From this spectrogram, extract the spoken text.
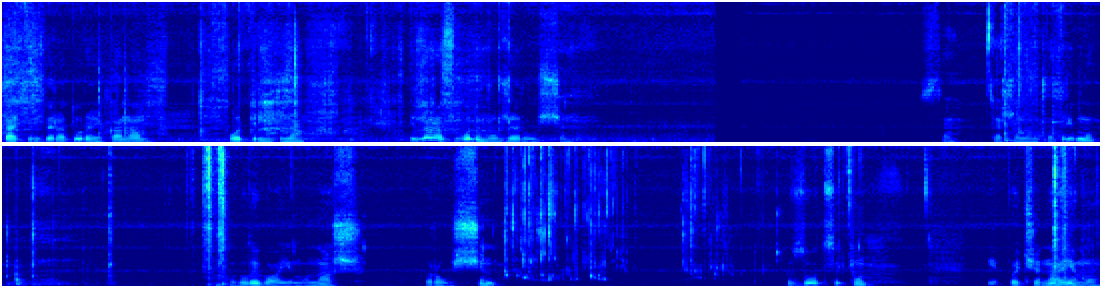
та температура, яка нам потрібна. І зараз вводимо вже розчин. Все, те, що нам потрібно, вливаємо наш розчин з оцету. І починаємо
